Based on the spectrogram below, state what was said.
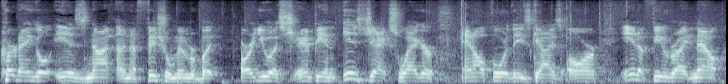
Kurt Angle is not an official member, but our U.S. champion is Jack Swagger, and all four of these guys are in a feud right now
